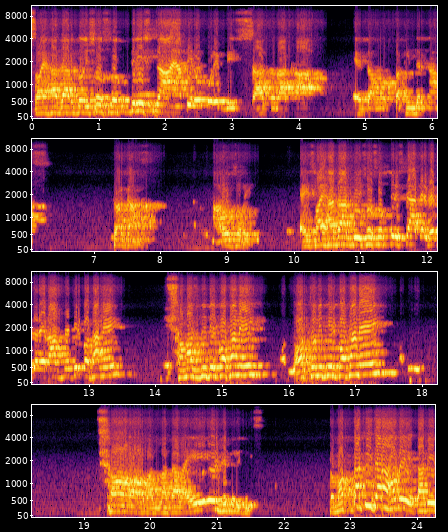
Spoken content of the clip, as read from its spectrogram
ছয় হাজার দুইশো ছত্রিশটা আয়াতের উপরে বিশ্বাস রাখা এটা মোত্তাকিনদের কাজ। কার কাজ? আরও জোরে। এই ছয় হাজার দুইশো ছত্রিশটা আয়াতের ভেতরে রাজনীতির কথা নেই, সমাজনীতির কথা নেই, অর্থনীতির কথা নেই, সব আল্লাহ এর ভেতরে দিয়েছে। তো মত্তাকি যারা হবে, তাদের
